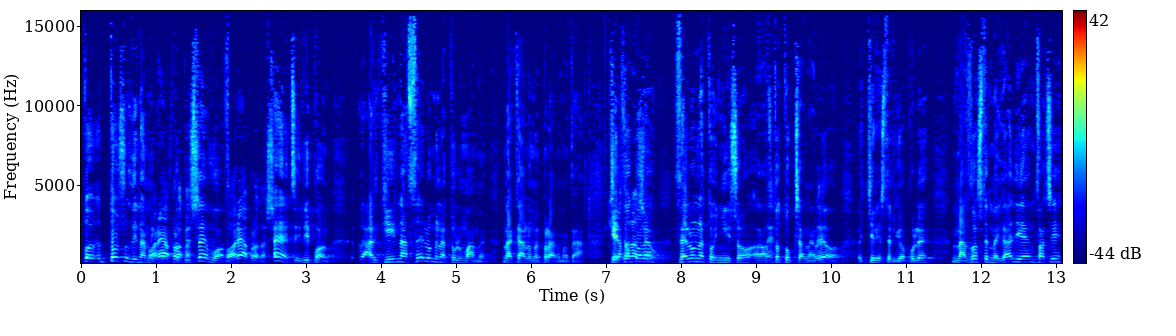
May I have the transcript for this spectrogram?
τό- τόσο δυναμικός, Ωραία το πρόταση. πιστεύω αυτό. Ωραία πρόταση. Έτσι, λοιπόν, αρκεί να θέλουμε να τολμάμε να κάνουμε πράγματα. Και Κύριε εδώ τώρα Αθανασίου. θέλω να τονίσω, αυτό το ξαναλέω κύριε Στεριόπουλε, να δώσετε μεγάλη έμφαση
